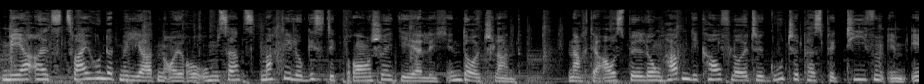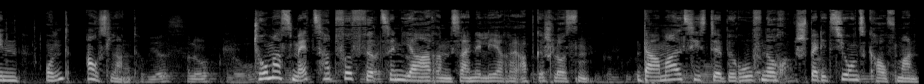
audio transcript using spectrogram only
Mehr als 200 Milliarden Euro Umsatz macht die Logistikbranche jährlich in Deutschland. Nach der Ausbildung haben die Kaufleute gute Perspektiven im In- und Ausland. Thomas Metz hat vor 14 Jahren seine Lehre abgeschlossen. Damals hieß der Beruf noch Speditionskaufmann.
